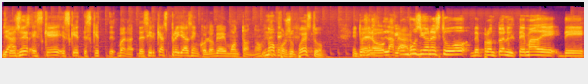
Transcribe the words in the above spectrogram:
Entonces, es que, es que, es que, bueno, decir que Asprillas en Colombia hay un montón, ¿no? No, por supuesto. Entonces, la confusión estuvo de pronto en el tema de, de,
